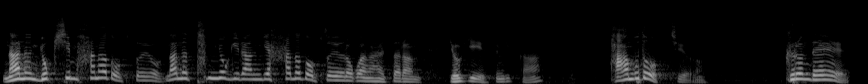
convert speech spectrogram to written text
나는 욕심 하나도 없어요. 나는 탐욕이라는 게 하나도 없어요라고 하는 할 사람 여기에 있습니까? 아무도 없지요. 그런데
